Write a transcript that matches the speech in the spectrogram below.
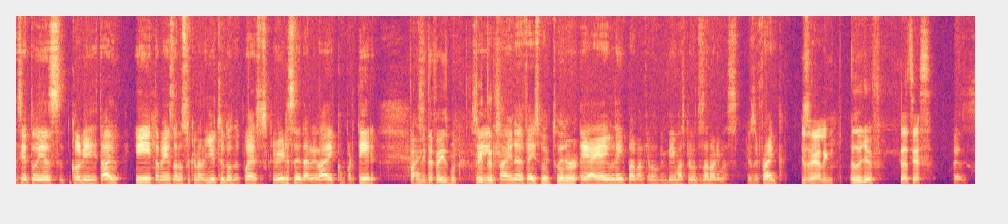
110 Colby Digital. Y también está nuestro canal de YouTube donde pueden suscribirse, darle like, compartir. Página de Facebook, Sí, Twitter. página de Facebook, Twitter. eh, ahí hay un link para que nos envíen más preguntas anónimas. Yo soy Frank. Yo soy Allen. Eso, Jeff. Gracias. Gracias.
